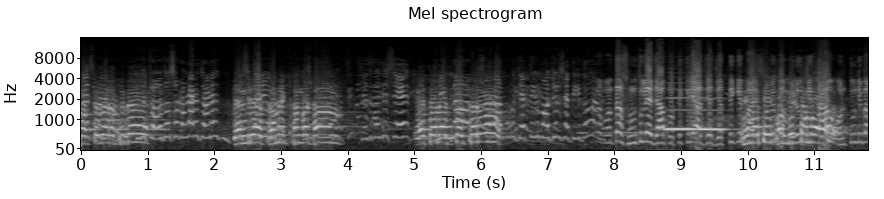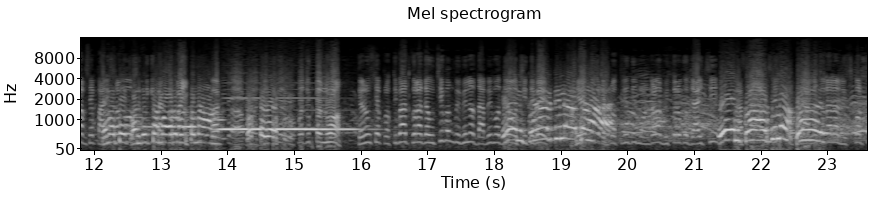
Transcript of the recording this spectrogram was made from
बक्त में रखि दे 1400 टका रे जने केंद्रीय श्रमिक संगठन से बंदे से एसएनएस पक्षरो हमको जति की मजूर सेति की दो बंता सुनतुले जा प्रतिक्रिया जे जति की पारिश्रमिक मिलु जी ता अंटुनी बाप से पारिश्रमिक सेति की ताको उपयुक्त नुआ তেমন সে প্রতিবাদ করা যাচ্ছে এবং বিভিন্ন দাবি প্রতিনিধি মন্ডল ভিতর যাই নিষ্কর্ষ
